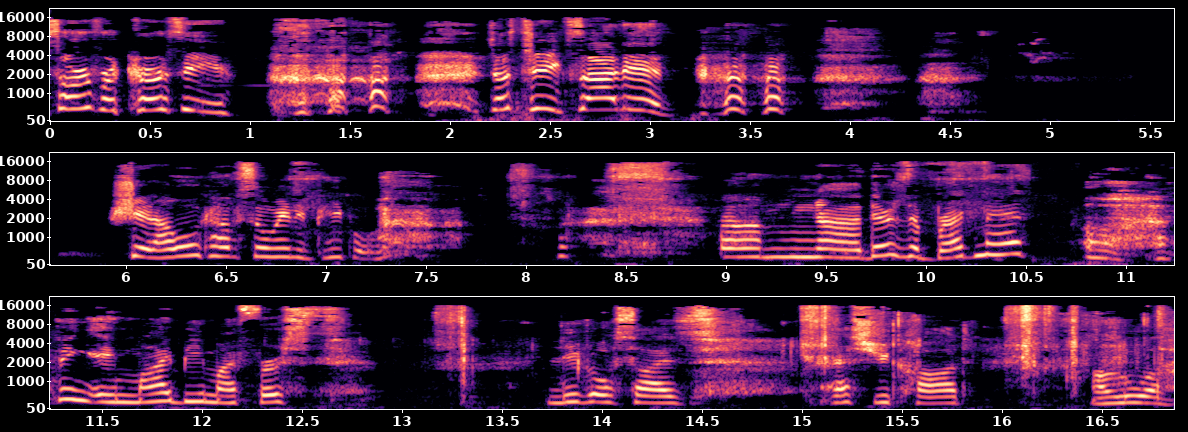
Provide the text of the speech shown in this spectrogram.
sorry for cursing. Just too excited. Shit, I woke up so many people. um, uh, there's a bread mat. Oh, I think it might be my first legal size estuary cod on lure.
